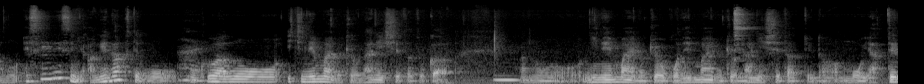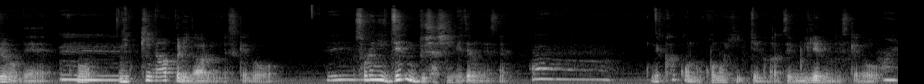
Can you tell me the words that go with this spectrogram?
の SNS に上げなくても、はい。僕はあの1年前の今日何してたとかあ、うん。あの2年前の今日5年前の今日何してたっていうのはもうやってるので、うん。この日記のアプリがあるんですけどそれに全部写真入れてるんですね。あで過去のこの日っていうのが全部見れるんですけど、あはい。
